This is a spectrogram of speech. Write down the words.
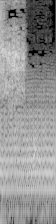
Sports.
